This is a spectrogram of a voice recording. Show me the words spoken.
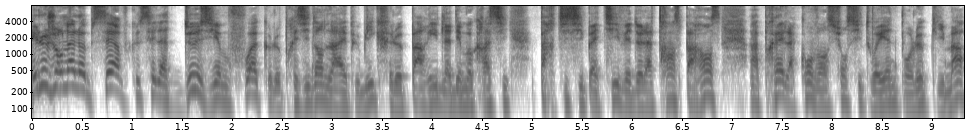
Et le journal observe que c'est la deuxième fois que le président de la République fait le pari de la démocratie participative et de la transparence après la Convention citoyenne pour le climat,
